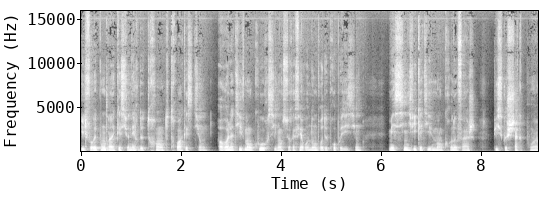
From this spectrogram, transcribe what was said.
il faut répondre à un questionnaire de 33 questions, relativement court si l'on se réfère au nombre de propositions, mais significativement chronophage, puisque chaque point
